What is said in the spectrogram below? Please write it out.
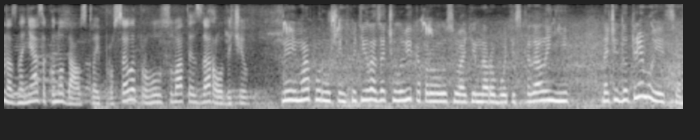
на знання законодавства і просили проголосувати за родичів. Нема порушень. Хотіла за чоловіка проголосувати на роботі. Сказали ні. Значить, дотримується.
